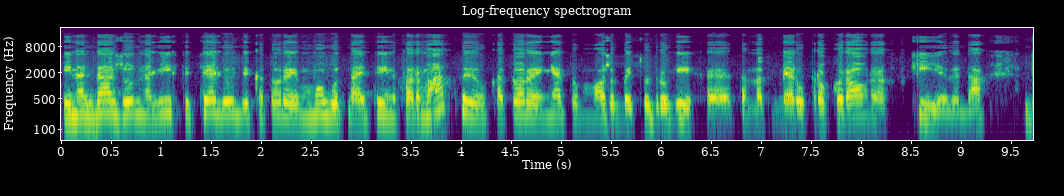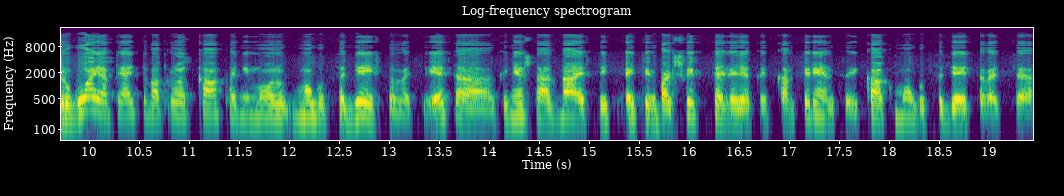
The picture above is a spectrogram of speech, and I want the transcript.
иногда журналисты, те люди, которые могут найти информацию, которой нет, может быть, у других, э, там, например, у прокуроров в Киеве. Да? Другой опять вопрос, как они могут содействовать. Это, конечно, одна из этих больших целей этой конференции, как могут содействовать э,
